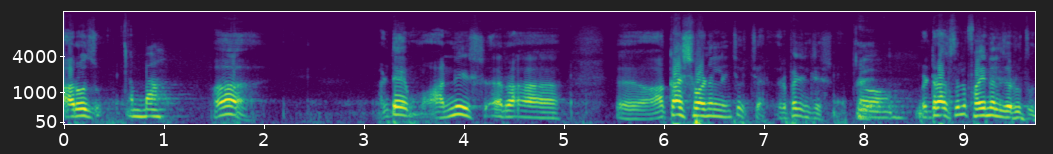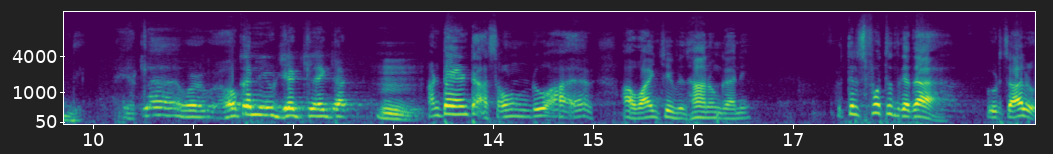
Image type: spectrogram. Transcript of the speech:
ఆ రోజు. అబ్బా. ఆ, అంటే అన్ని ఆకాశవాణిల నుంచి వచ్చారు రిప్రజెంటేషన్. మెడ్రాస్లో ఫైనల్ జరుగుతుంది. ఎట్లా how can you judge like that. అంటే ఏంటి ఆ సౌండ్ ఆ వాయించే విధానం కానీ తెలిసిపోతుంది కదా. ఇప్పుడు చాలు.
